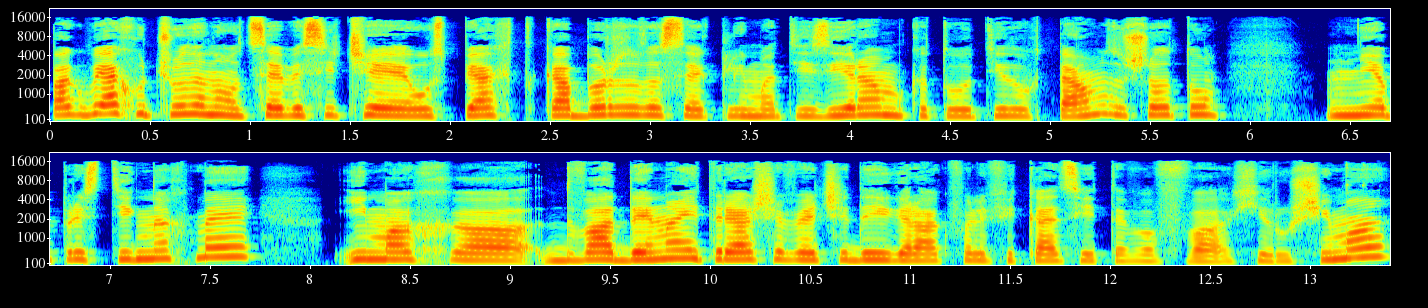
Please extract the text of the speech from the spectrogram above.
пак бях очудена от себе си, че успях така бързо да се аклиматизирам, като отидох там, защото ние пристигнахме, имах а, два дена и трябваше вече да играя квалификациите в а, Хирошима.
